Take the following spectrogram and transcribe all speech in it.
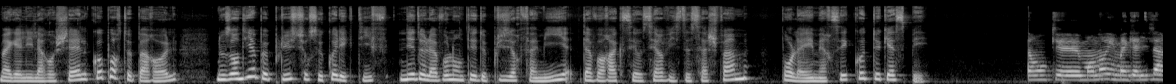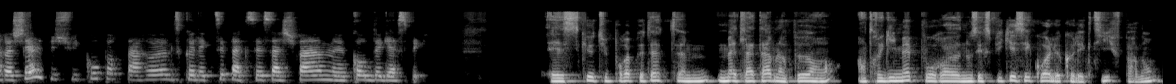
Magali Larochelle, co-porte-parole, nous en dit un peu plus sur ce collectif né de la volonté de plusieurs familles d'avoir accès aux services de sage-femme pour la MRC Côte de Gaspé. Donc, euh, mon nom est Magali Larochelle, puis je suis co-porte-parole du collectif Accès Sage-Femme Côte de Gaspé. Est-ce que tu pourrais peut-être euh, mettre la table un peu entre guillemets pour euh, nous expliquer c'est quoi le collectif, pardon?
